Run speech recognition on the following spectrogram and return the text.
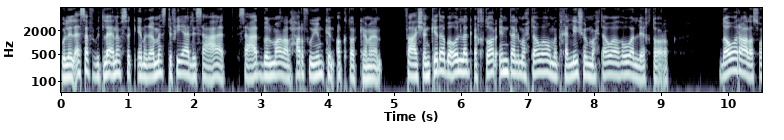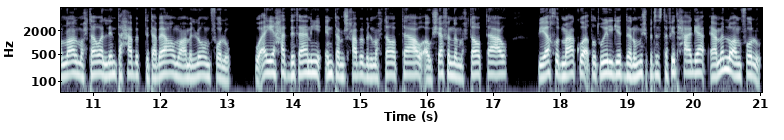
وللأسف بتلاقي نفسك انغمست فيها لساعات ساعات بالمعنى الحرفي ويمكن أكتر كمان. فعشان كده بقولك اختار انت المحتوى وما تخليش المحتوى هو اللي يختارك. دور على صناع المحتوى اللي انت حابب تتابعهم واعمل لهم follow وأي حد تاني انت مش حابب المحتوى بتاعه أو شايف إن المحتوى بتاعه بياخد معاك وقت طويل جدا ومش بتستفيد حاجة اعمل له unfollow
